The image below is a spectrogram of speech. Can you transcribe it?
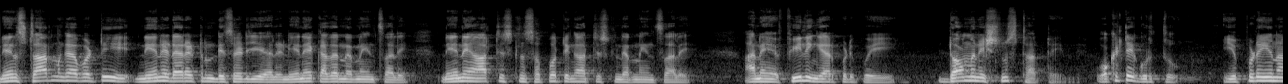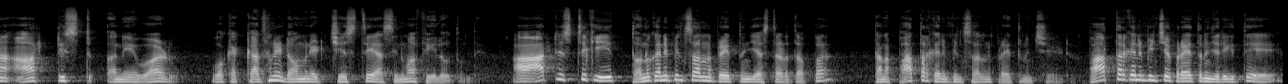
నేను స్టార్ను కాబట్టి నేనే డైరెక్టర్ని డిసైడ్ చేయాలి నేనే కథ నిర్ణయించాలి నేనే ఆర్టిస్ట్ని సపోర్టింగ్ ఆర్టిస్ట్ని నిర్ణయించాలి అనే ఫీలింగ్ ఏర్పడిపోయి డామినేషన్ స్టార్ట్ అయింది. ఒకటే గుర్తు ఎప్పుడైనా ఆర్టిస్ట్ అనేవాడు ఒక కథని డామినేట్ చేస్తే ఆ సినిమా ఫెయిల్ అవుతుంది. ఆ ఆర్టిస్ట్కి తను కనిపించాలని ప్రయత్నం చేస్తాడు తప్ప తన పాత్ర కనిపించాలని ప్రయత్నం చేయడు. పాత్ర కనిపించే ప్రయత్నం జరిగితే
